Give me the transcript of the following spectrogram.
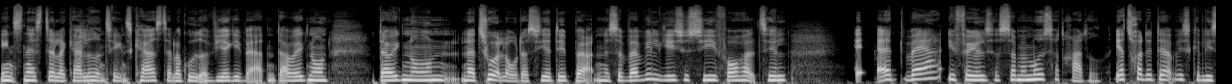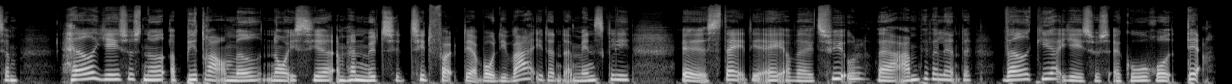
ens næste, eller kærligheden til ens kæreste, eller Gud, og virke i verden. Der er jo ikke nogen, der er jo ikke nogen naturlov, der siger, at det er børnene. Så hvad vil Jesus sige i forhold til at være i følelser, som er modsatrettet. Jeg tror, det er der, vi skal ligesom... Havde Jesus noget at bidrage med, når I siger, at han mødte tit folk der, hvor de var i den der menneskelige øh, stadie af at være i tvivl, være ambivalente? Hvad giver Jesus af gode råd der?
